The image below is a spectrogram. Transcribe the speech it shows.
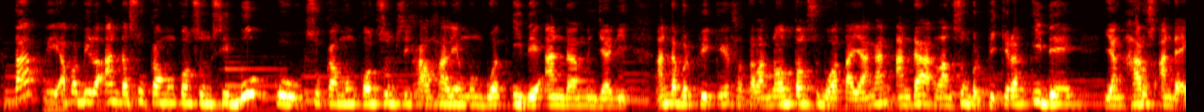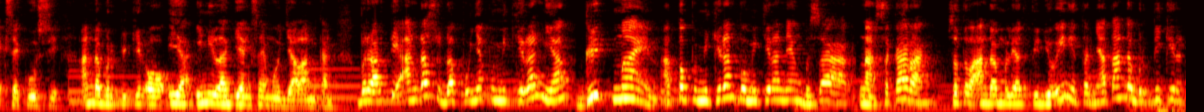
tapi apabila Anda suka mengkonsumsi buku, suka mengkonsumsi hal-hal yang membuat ide Anda menjadi Anda berpikir setelah nonton sebuah tayangan Anda langsung berpikiran ide yang harus Anda eksekusi. Anda berpikir, oh iya ini lagi yang saya mau jalankan. Berarti Anda sudah punya pemikiran yang great mind atau pemikiran-pemikiran yang besar. Nah sekarang setelah Anda melihat video ini ternyata Anda berpikir,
